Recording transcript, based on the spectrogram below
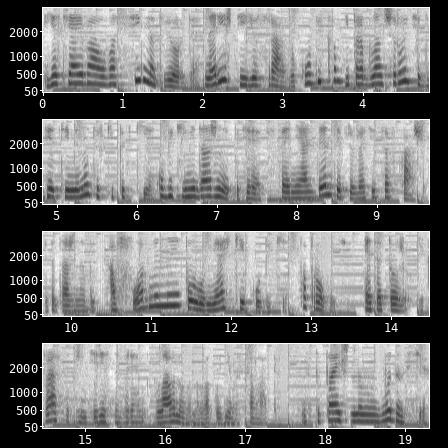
Если айва у вас сильно твердая, нарежьте ее сразу кубиком и пробланшируйте 2-3 минуты в кипятке. Кубики не должны потерять состояние альденте превратиться в кашу. Это должны быть оформленные полумягкие кубики. Попробуйте. Это тоже прекрасный и интересный вариант главного новогоднего салата. С наступающим Новым годом всех!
